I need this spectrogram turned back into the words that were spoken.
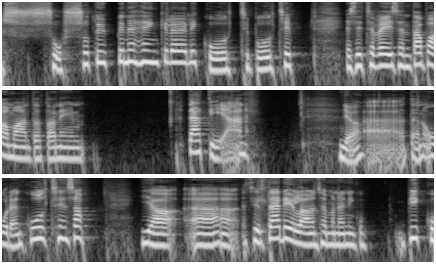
sussutyyppinen henkilö, eli kultsipultsi. Ja sitten se vei sen tapaamaan tota niin, tätiään, Joo. ää, tämän uuden kultsinsa. Ja ää, sillä tädillä on semmoinen niinku pikku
